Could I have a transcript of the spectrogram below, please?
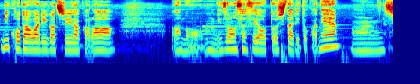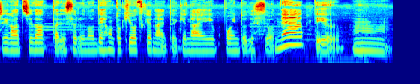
にこだわりがちだからあの、うん依存させようとしたりとかね、うん、しがちだったりするので本当気をつけないといけないポイントですよねっていう、うん、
